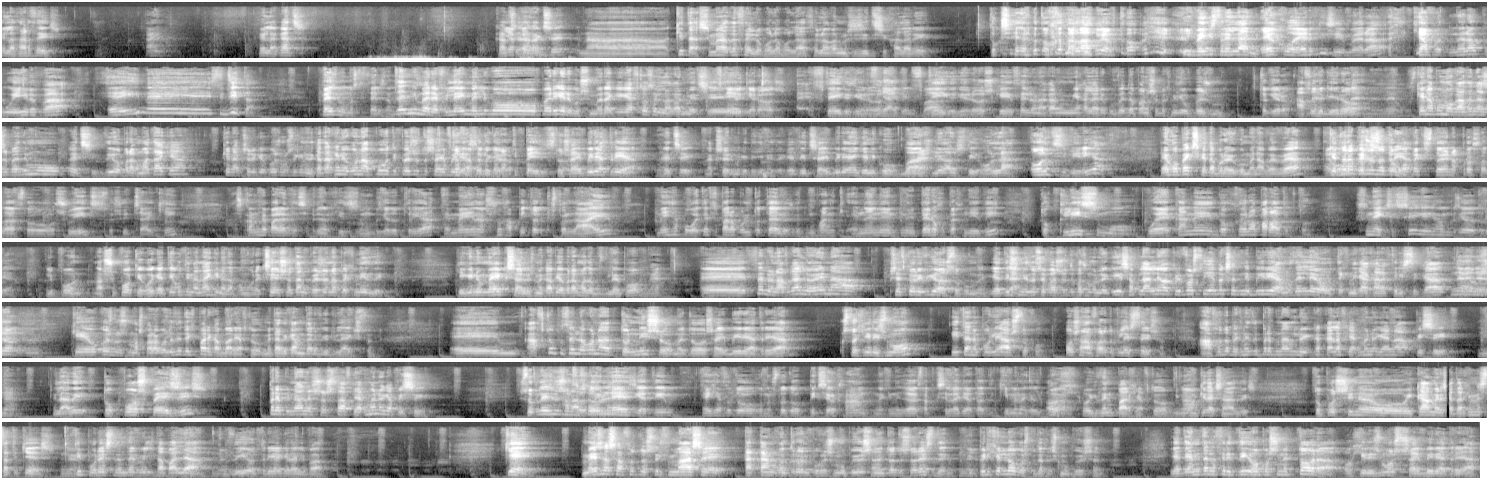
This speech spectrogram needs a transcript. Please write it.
Έλα, θα έρθεις. Έλα, κάτσε. Κάτσε, Για πες μου. άραξε. Να... Κοίτα, σήμερα δεν θέλω πολλά πολλά. Θέλω να κάνουμε συζήτηση χαλαρή. Το ξέρω, το έχω καταλάβει αυτό. Με έχεις τρελάνει. Έχω έρθει σήμερα και από την ώρα που ήρθα ε, είναι στην τζίτα. Πες μου όμως τι θέλεις να μου Δεν πεις. είμαι ρε φίλε, είμαι λίγο περίεργος σήμερα και γι' αυτό θέλω να κάνουμε έτσι. Φταίει ο καιρός. Ε, Φταίει και ο καιρός. Συννεφιά και λοιπά. Φταίει και ο καιρός και θέλω να κάνουμε μια χαλαρή κουβέντα πάνω σε παιχνίδια που παίζουμε. Τον καιρό. Αυτό Ναι, τον καιρό. Ναι, ναι, ναι, και να πούμε ο καθένας, ρε παιδί μου, έτσι, δύο πραγματάκια και να ξέρει και ο κόσμος τι γίνεται. Καταρχήν, εγώ να πω ότι παίζω το Siberia θα αυτό σε το ρωτάω, καιρό. τι παίζεις Το τώρα; Siberia 3. Έτσι, να ξέρουμε και τι γίνεται. Γιατί το Siberia είναι γενικό. Μπα, Ναι. σου λέει άλλος τι, όλα. Όλη τη Σιβηρία; Έχω παίξει και τα προηγούμενα βέβαια. και Εγώ τώρα έχω παίζω το παίξει- 3. Έχω παίξει το ένα πρόσφατα στο Switch, στο Switchάκι. Θα σου κάνω μια παρένθεση πριν αρχίσεις να μου πεις για το 3. Εμένα σου είχα πει τότε και στο live, με έχει απογοητεύσει πάρα πολύ το τέλος. Γιατί μου φάνηκε ενώ είναι ένα υπέροχο παιχνίδι, το κλείσιμο που έκανε το θεωρώ απαράδεκτο. Συνέχισε εσύ για να μου πεις για το 3. Λοιπόν, να σου πω κι εγώ γιατί έχω την ανάγκη να τα πω. Μωρέ. Ξέρεις, όταν παίζω ένα παιχνίδι και γίνομαι έξαλλος με κάποια πράγματα που βλέπω, Ναι. ε, θέλω να βγάλω ένα ψευτοριβιό, ας το πούμε. Γιατί Ναι. συνήθως σε βάζω τη βαθμολογίες, απλά λέω ακριβώς τι έπαιξα την εμπειρία μου. Δεν λέω τεχνικά χαρακτηριστικά. Ναι, ναι, νομίζω ναι, ναι. Και ο κόσμος που μας παρακολουθεί το έχει πάρει χαμπάρι αυτό, με τα δικά μου τα review τουλάχιστον. Ε, αυτό που θέλω εγώ να τονίσω με το Siberia 3, στο χειρισμό ήταν πολύ άστοχο όσον αφορά το PlayStation. Αυτό το παιχνίδι πρέπει να είναι λογικά καλά φτιαγμένο για ένα PC. Ναι. Δηλαδή το πώς παίζεις πρέπει να είναι σωστά φτιαγμένο για PC. Στο PlayStation αυτό, Αυτό, το είναι. λες γιατί έχει αυτό το γνωστό το pixel hunt, να κυνηγάς τα πιξελάκια, τα αντικείμενα κλπ. Όχι, όχι, δεν υπάρχει αυτό. Λοιπόν, Α. κοίταξε να δεις. Το πώς είναι ο... οι κάμερες καταρχήν είναι στατικές. Ναι. Τύπου Resident Evil τα παλιά. Ναι. 2, 3 κτλ. Και μέσα σε αυτό το στυλ θυμάσαι τα time control που χρησιμοποιούσαν τότε στο Resident; Ναι. Υπήρχε λόγος που τα χρησιμοποιούσαν. Γιατί αν ήταν 3D όπως είναι τώρα ο χειρισμός του Siberia 3,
